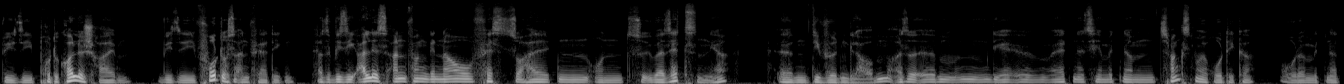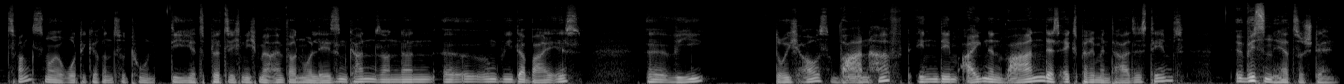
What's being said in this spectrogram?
wie Sie Protokolle schreiben, wie Sie Fotos anfertigen, also wie Sie alles anfangen genau festzuhalten und zu übersetzen, ja, ähm, die würden glauben, also ähm, die äh, hätten es hier mit einem Zwangsneurotiker oder mit einer Zwangsneurotikerin zu tun, die jetzt plötzlich nicht mehr einfach nur lesen kann, sondern äh, irgendwie dabei ist, äh, wie durchaus wahnhaft in dem eigenen Wahn des Experimentalsystems äh, Wissen herzustellen.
